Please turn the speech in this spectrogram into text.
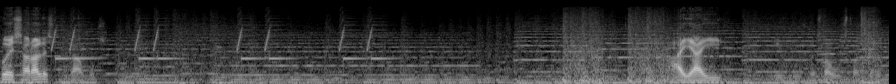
Pues ahora les curamos. Ahí, ahí está gustando. Ta,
